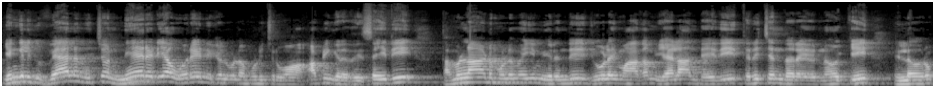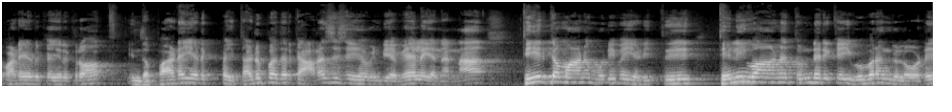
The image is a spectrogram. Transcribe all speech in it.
எங்களுக்கு வேலை மிச்சம் நேரடியாக ஒரே நிகழ்வில் முடிச்சிருவோம் அப்படிங்கிறது செய்தி. தமிழ்நாடு முழுமையும் இருந்து ஜூலை மாதம் ஏழாம் தேதி திருச்செந்தரை நோக்கி எல்லோரும் படையெடுக்க இருக்கிறோம். இந்த படையெடுப்பை தடுப்பதற்கு அரசு செய்ய வேண்டிய வேலை என்னன்னா தீர்க்கமான முடிவை எடுத்து தெளிவான துண்டறிக்கை விவரங்களோடு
